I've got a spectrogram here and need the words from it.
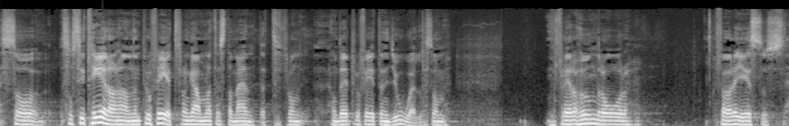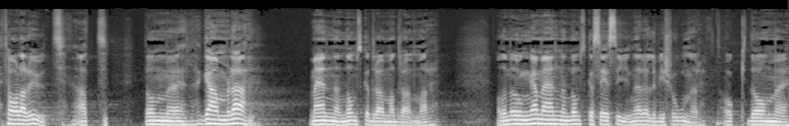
så, så citerar han en profet från Gamla Testamentet. Från, och det är profeten Joel som flera hundra år före Jesus talar ut att de eh, gamla männen, de ska drömma drömmar. Och de unga männen, de ska se syner eller visioner. Och, de, eh,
